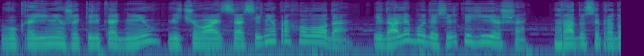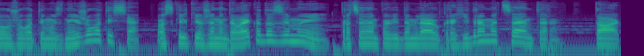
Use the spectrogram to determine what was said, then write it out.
В Україні вже кілька днів відчувається осіння прохолода, і далі буде тільки гірше. Градуси продовжуватимуть знижуватися, оскільки вже недалеко до зими. Про це нам повідомляє Укргідрометцентр. Так,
